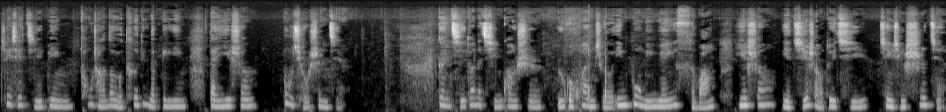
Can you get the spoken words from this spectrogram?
这些疾病通常都有特定的病因，但医生不求甚解。更极端的情况是，如果患者因不明原因死亡，医生也极少对其进行尸检。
